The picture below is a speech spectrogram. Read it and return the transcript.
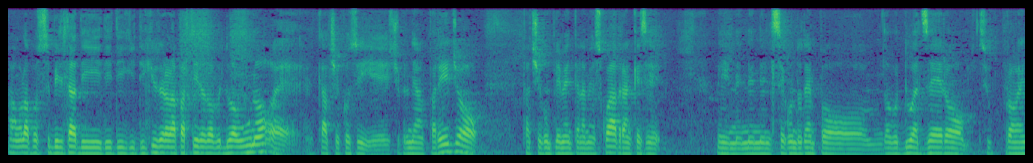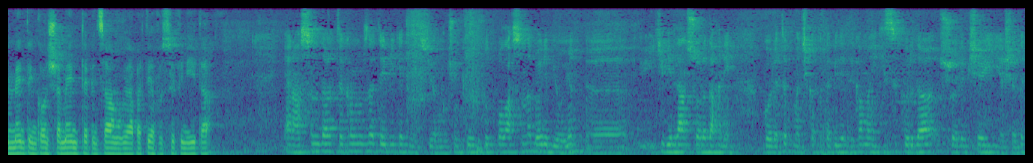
Avevamo la possibilità di, di- di- di chiudere la partita dopo il 2-1 e il calcio è così, e ci prendiamo il pareggio, faccio i complimenti alla mia squadra anche se nel, nel- nel secondo tempo dopo il 2-0 su- probabilmente inconsciamente pensavamo che la partita fosse finita. Yani aslında takımımıza tebrik etmek istiyorum. Çünkü futbol aslında böyle bir oyun. Ee, 2-1'den sonra da hani gol atıp maçı kapatabilirdik ama 2-0'da şöyle bir şey yaşadık.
